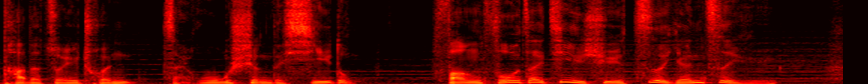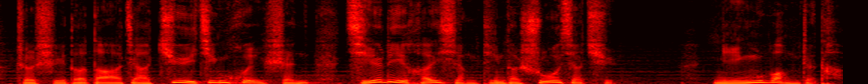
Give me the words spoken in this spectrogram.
他的嘴唇在无声的翕动，仿佛在继续自言自语。这使得大家聚精会神，竭力还想听他说下去，凝望着他。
